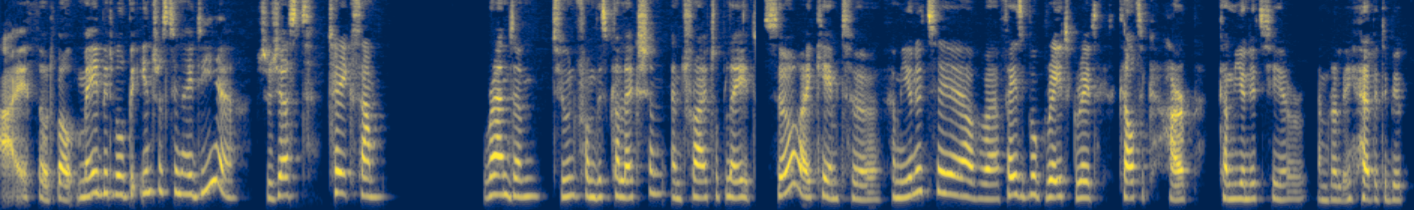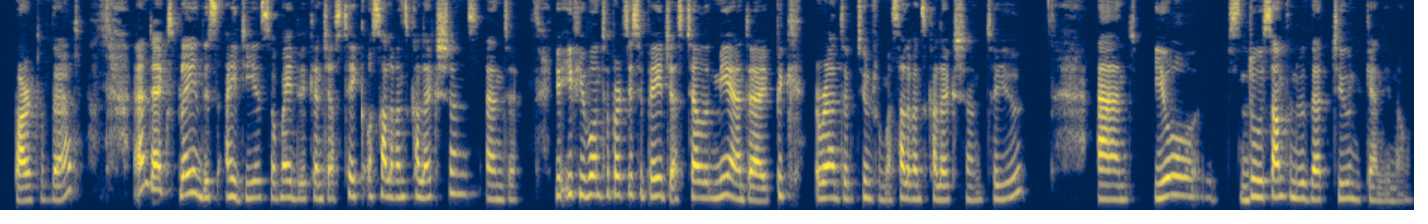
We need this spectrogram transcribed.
I thought, well, maybe it will be interesting idea to just take some random tune from this collection and try to play it. So I came to community of uh, Facebook, great, great Celtic harp community. I'm really happy to be part of that. And I explained this idea. So maybe we can just take O'Sullivan's collections. And uh, if you want to participate, just tell me and I pick a random tune from O'Sullivan's collection to you. And you'll do something with that tune. You can, you know,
